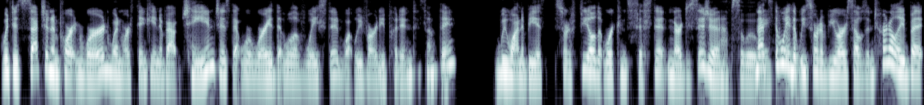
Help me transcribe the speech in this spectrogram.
which is such an important word when we're thinking about change, is that we're worried that we'll have wasted what we've already put into something we want to be a sort of feel that we're consistent in our decision. Absolutely. That's the way that we sort of view ourselves internally, but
